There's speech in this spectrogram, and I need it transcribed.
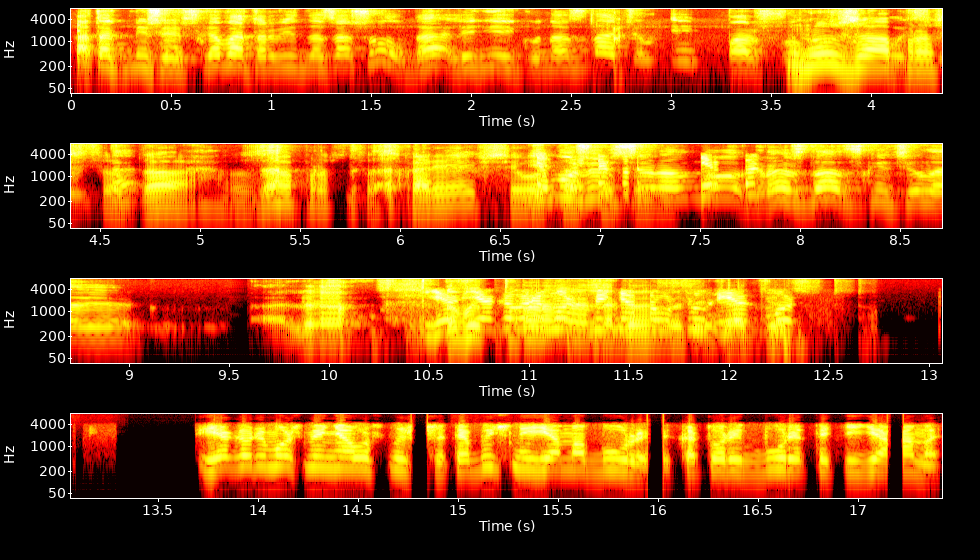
А так Миша экскаватор, видно, зашел, да, линейку назначил и пошел. Ну, запросто, да? да, запросто, да. скорее всего. Ему же все равно, гражданский человек. Алло. Я, ну, я говорю, может, меня услышать. Я говорю, может, меня услышат. Обычные ямобуры, которые бурят эти ямы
